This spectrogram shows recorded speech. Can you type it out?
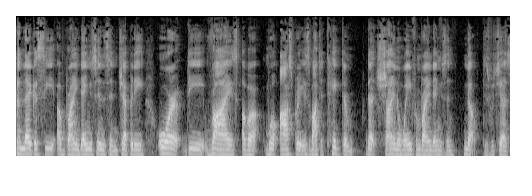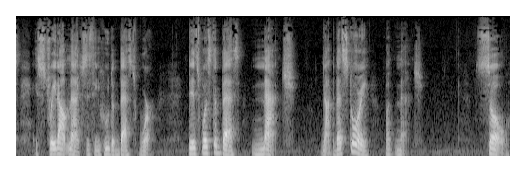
the legacy of Bryan Danielson is in jeopardy or the rise of a Will Ospreay is about to take the that shine away from Bryan Danielson. No, this was just a straight out match to see who the best were. This was the best match. Not the best story, but match. So,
